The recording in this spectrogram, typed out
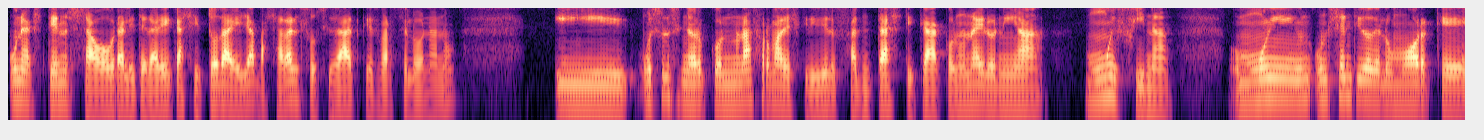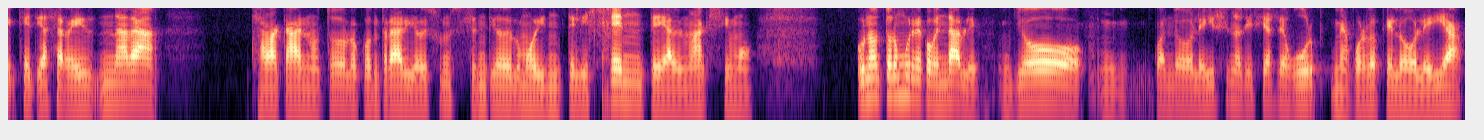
una extensa obra literaria casi toda ella basada en su ciudad, que es Barcelona, ¿no? Y es un señor con una forma de escribir fantástica, con una ironía muy fina, muy, un un sentido del humor que, que te hace reír, nada chabacano, todo lo contrario, es un sentido del humor inteligente al máximo. Un autor muy recomendable. Yo mm, cuando leí Sin Noticias de GURB, me acuerdo que lo leía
